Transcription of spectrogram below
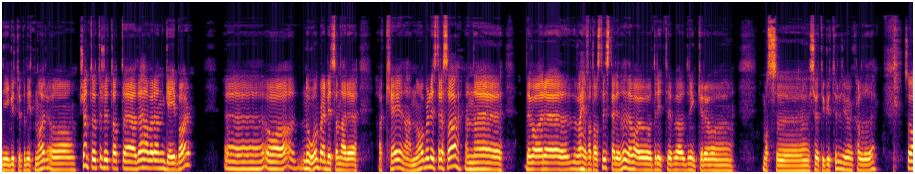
ni gutter på 19 år, og skjønte til slutt at eh, det her var en gay bar. Eh, og noen ble litt sånn derre Ok, nei, nå ble de stressa, men eh, det, var, eh, det var helt fantastisk der inne. Det var jo dritbra drinker og masse søte gutter, hvis vi kan kalle det det. Så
